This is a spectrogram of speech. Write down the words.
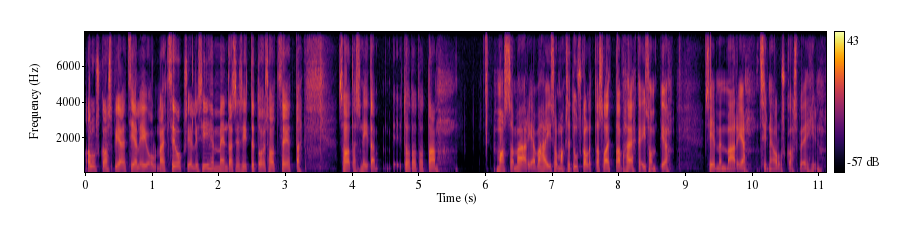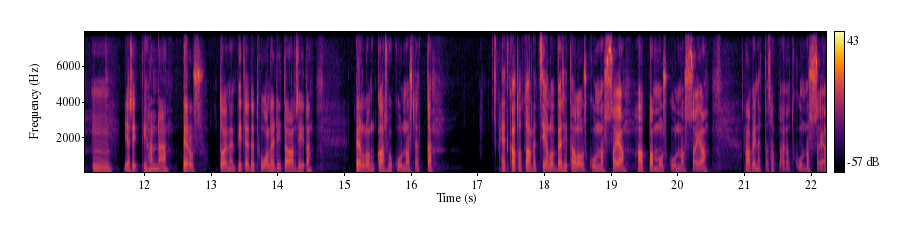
aluskasvia, että siellä ei ollut näitä seoksia, eli siihen mentäisiin. Ja sitten toisaalta se, että saataisiin niitä tota, tota, massamääriä vähän isommaksi, että uskallettaisiin laittaa vähän ehkä isompia siemenmääriä sinne aluskasveihin. Mm. Ja sitten ihan nämä perustoimenpiteet, että huolehditaan siitä pellon kasvukunnosta, että, että katsotaan, että siellä on vesitalous kunnossa ja happamuus kunnossa ja ravinnetasapainot kunnossa. Ja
